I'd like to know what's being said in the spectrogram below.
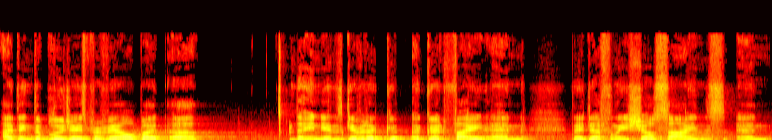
I think the Blue Jays prevail, but uh, the Indians give it a, a good fight, and they definitely show signs and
